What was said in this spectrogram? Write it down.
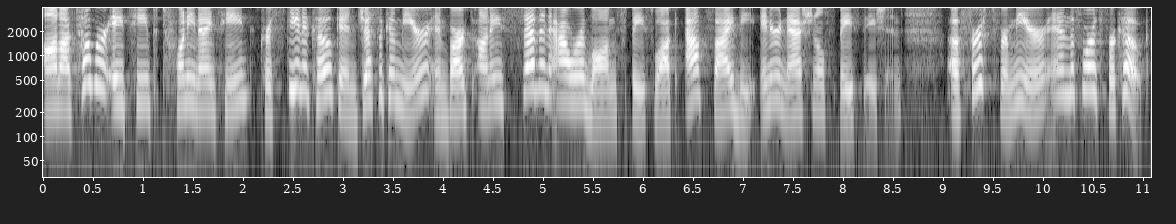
On October 18, 2019, Christina Koch and Jessica Meir embarked on a seven-hour-long spacewalk outside the International Space Station, a first for Meir and the fourth for Koch.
